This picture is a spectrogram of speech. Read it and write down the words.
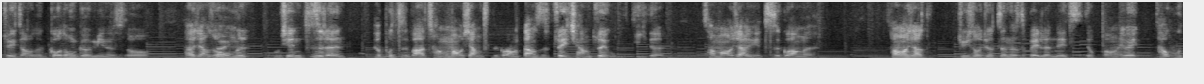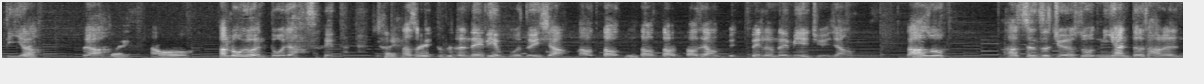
最早的沟通革命的时候，他讲说我们祖先智人，他不止把长毛象吃光，当时最强最无敌的长毛象也吃光了，长毛象据说就真的是被人类吃掉光了，因为它无敌啊，对啊，对，然后。它肉又很多，这样，所以 对，那所以就是人类猎捕的对象，然后到到到到这样被被人类灭绝这样，然后他说，他甚至觉得说尼安德塔人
